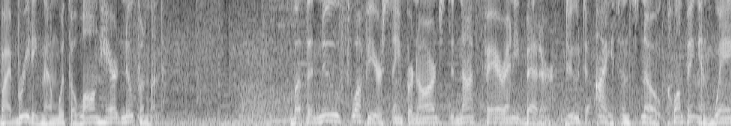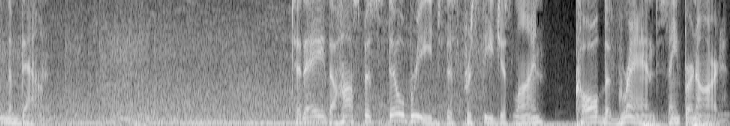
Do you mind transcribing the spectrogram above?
by breeding them with the long haired Newfoundland. But the new, fluffier St. Bernards did not fare any better due to ice and snow clumping and weighing them down. Today, the hospice still breeds this prestigious line called the Grand St. Bernard.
